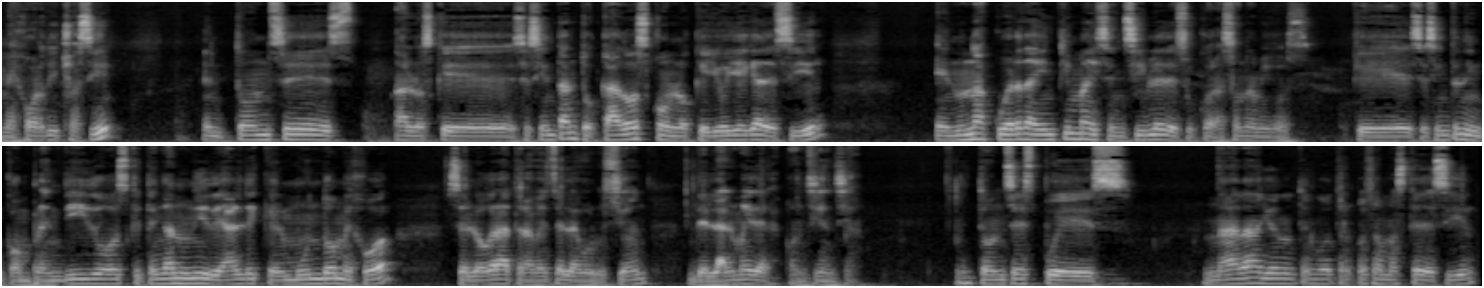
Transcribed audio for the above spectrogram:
mejor dicho así. Entonces, a los que se sientan tocados con lo que yo llegue a decir, en una cuerda íntima y sensible de su corazón, amigos que se sienten incomprendidos, que tengan un ideal de que el mundo mejor se logra a través de la evolución del alma y de la conciencia. Entonces, pues nada, yo no tengo otra cosa más que decir.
